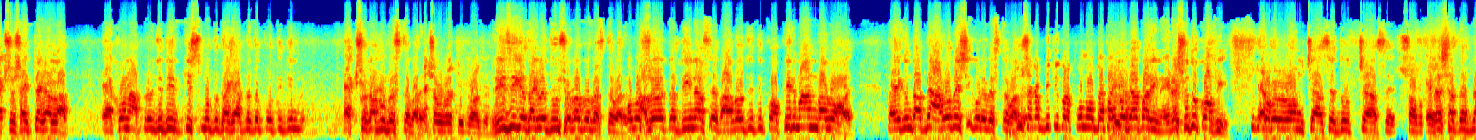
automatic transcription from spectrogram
একশো ষাট টাকা লাভ। এখন আপনার যদি কিসমত থাকে আপনি তো প্রতিদিন একশো কাপও বেচতে যায়। রিজিকে থাকলে দুইশো কাপও বেচতে অবশ্যই। ভালো একটা দিন আছে ভালো যদি কফির মান ভালো হয় তাই কিন্তু আপনি আরও বেশি করে বেচতে পারেন। দুশো টাকা বিক্রি করা কোনো ব্যাপার কোনো ব্যাপারই না এটা শুধু কফি। শুধু এরপর রং চা আছে দুধ চা আছে। সব এটার সাথে আপনি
